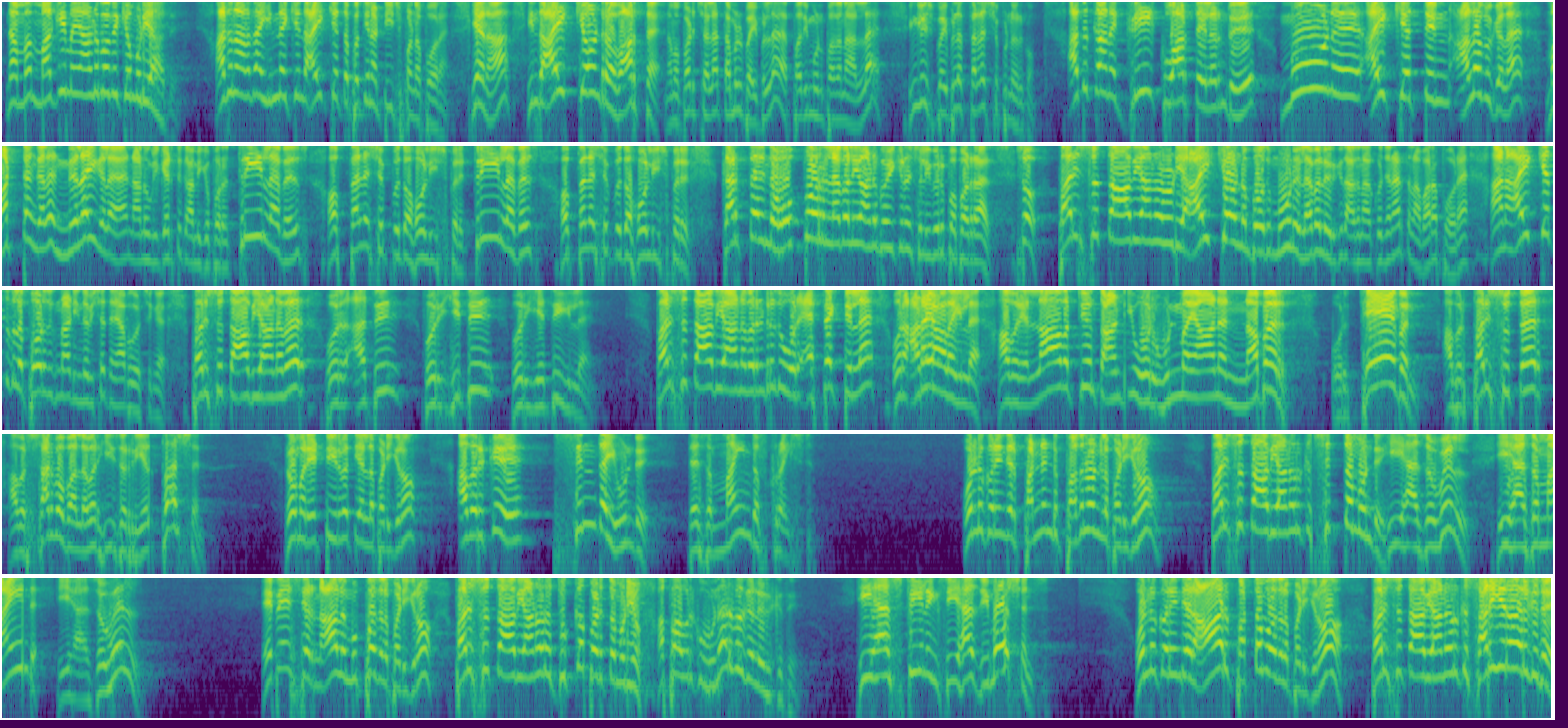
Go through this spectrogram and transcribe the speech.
நம்ம மகிமையை அனுபவிக்க முடியாது. அதனால தான் இன்னைக்கு இந்த ஐக்கியத்தை பற்றி நான் டீச் பண்ண போகிறேன் ஏன்னா இந்த ஐக்கியன்ற வார்த்தை நம்ம படிச்சல தமிழ் பைபிளில் பதிமூணு பதினாலில் இங்கிலீஷ் பைபிளில் ஃபெலோஷிப்னு இருக்கும். அதுக்கான கிரீக் வார்த்தையிலேருந்து மூணு ஐக்கியத்தின் அளவுகளை மட்டங்களை நிலைகளை நான் உங்களுக்கு எடுத்து காமிக்க போகிறேன் three levels of fellowship with Holy Spirit three levels of fellowship with Holy Spirit கர்த்தர் இந்த ஒவ்வொரு லெவலையும் அனுபவிக்கணும்னு சொல்லி விருப்பப்படுறார். ஸோ பரிசுத்த ஆவியானவருடைய ஐக்கியம் போது மூணு லெவல் இருக்குது. அதை நான் கொஞ்ச நேரத்தில் நான் வரப்போகிறேன் ஆனால் ஐக்கியத்துக்குள்ளே போகிறதுக்கு முன்னாடி இந்த விஷயம் விஷயத்தை ஞாபகம் வச்சுங்க. பரிசுத்த ஆவியானவர் ஒரு அது ஒரு இது ஒரு எது இல்லை. பரிசுத்த ஆவியானவர்ன்றது ஒரு எஃபெக்ட் இல்லை ஒரு அடையாளம் இல்லை. அவர் எல்லாவற்றையும் தாண்டி ஒரு உண்மையான நபர் ஒரு தேவன். அவர் பரிசுத்தர் அவர் சர்வ வல்லவர் ஹீஸ் அ ரியல் பர்சன் ரோமர் எட்டு இருபத்தி ஏழில் படிக்கிறோம். அவருக்கு சிந்தை உண்டு. There's a mind of Christ ஒன்று குறைந்தர் பன்னெண்டு பதினொன்றில் படிக்கிறோம். பரிசுத்தாவியானவருக்கு சித்தம் உண்டு. He has a will he has a mind he has a will எபேசியர் நாலு முப்பதுல படிக்கிறோம். பரிசுத்தாவியானவரை துக்கப்படுத்த முடியும். அப்போ அவருக்கு உணர்வுகள் இருக்குது. He has feelings he has emotions ஒன்று குறைந்தர் ஆறு பத்தொன்பதுல படிக்கிறோம். பரிசுத்தாவியானவருக்கு சரீரம் இருக்குது.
